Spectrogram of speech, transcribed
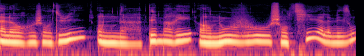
Alors aujourd'hui, on a démarré un nouveau chantier à la maison.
